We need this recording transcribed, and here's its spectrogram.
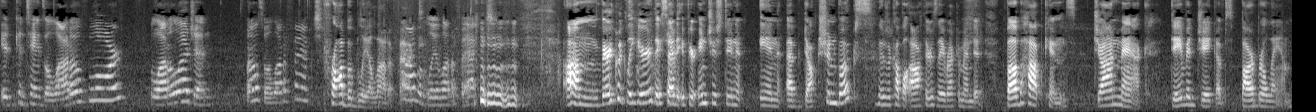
it contains a lot of lore, a lot of legend, but also a lot of fact. Probably a lot of fact. Probably a lot of fact. um, very quickly here, they said if you're interested in, in abduction books, there's a couple authors they recommended Bob Hopkins, John Mack, David Jacobs, Barbara Lamb.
